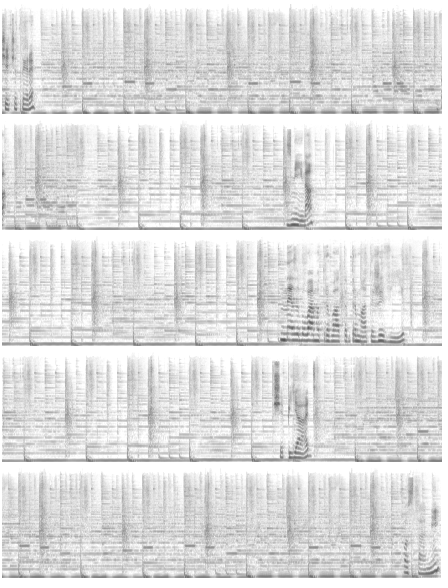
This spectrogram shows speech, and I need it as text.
Ще чотири. Зміна. Не забуваємо тривати, тримати живіт. Ще п'ять. Останній.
